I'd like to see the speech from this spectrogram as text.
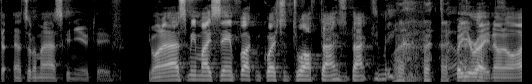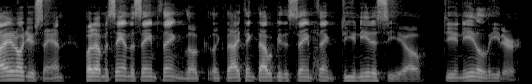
Th- That's what I'm asking you, Dave. You want to ask me my same fucking question 12 times back to me? but you're right. No, no, I know what you're saying. But I'm saying the same thing, though. Like, I think that would be the same thing. Do you need a CEO? Do you need a leader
